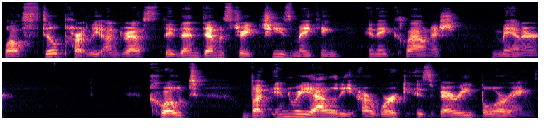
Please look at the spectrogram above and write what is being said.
While still partly undressed, they then demonstrate cheese making in a clownish manner. Quote, but in reality, our work is very boring,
